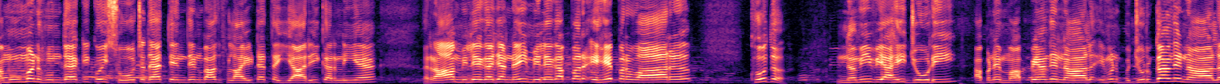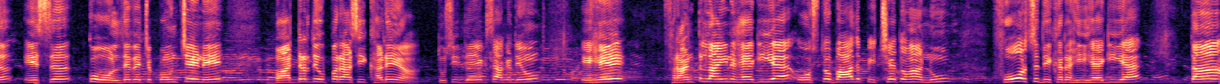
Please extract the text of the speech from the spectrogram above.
ਅਮੂਮਨ ਹੁੰਦਾ ਕਿ ਕੋਈ ਸੋਚਦਾ ਹੈ ਤਿੰਨ ਦਿਨ ਬਾਅਦ ਫਲਾਈਟ ਹੈ, ਤਿਆਰੀ ਕਰਨੀ ਹੈ, ਰਾਹ ਮਿਲੇਗਾ ਜਾਂ ਨਹੀਂ ਮਿਲੇਗਾ, ਪਰ ਇਹ ਪਰਿਵਾਰ ਖੁਦ ਨਵੀਂ ਵਿਆਹੀ ਜੋੜੀ ਆਪਣੇ ਮਾਪਿਆਂ ਦੇ ਨਾਲ ਇਵਨ ਬਜ਼ੁਰਗਾਂ ਦੇ ਨਾਲ ਇਸ ਘੋਲ ਦੇ ਵਿੱਚ ਪਹੁੰਚੇ ਨੇ। ਬਾਰਡਰ ਦੇ ਉੱਪਰ ਅਸੀਂ ਖੜੇ ਆ ਤੁਸੀਂ ਦੇਖ ਸਕਦੇ ਹੋ, ਇਹ ਫਰੰਟ ਲਾਈਨ ਹੈਗੀ ਹੈ। ਉਸ ਤੋਂ ਬਾਅਦ ਪਿੱਛੇ ਤੁਹਾਨੂੰ ਫੋਰਸ ਦਿਖ ਰਹੀ ਹੈਗੀ ਹੈ। ਤਾਂ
